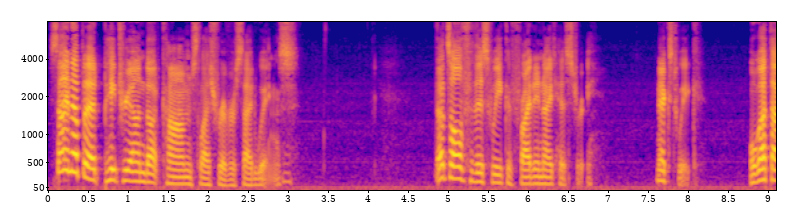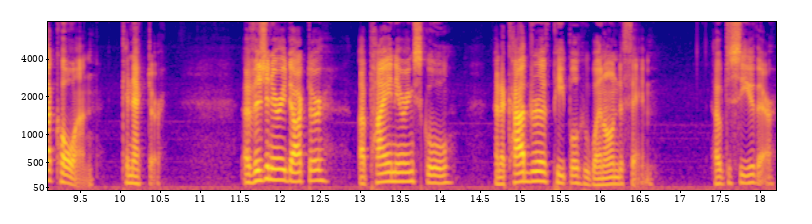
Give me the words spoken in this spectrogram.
sign up at patreon.com slash riversidewings. That's all for this week of Friday Night History. Next week, Ogata Koan, Connector. A visionary doctor, a pioneering school, and a cadre of people who went on to fame. Hope to see you there.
